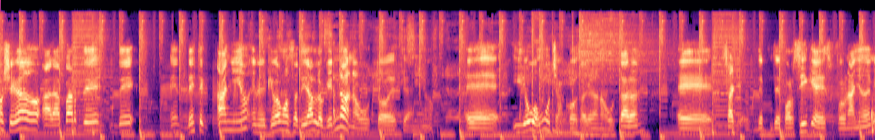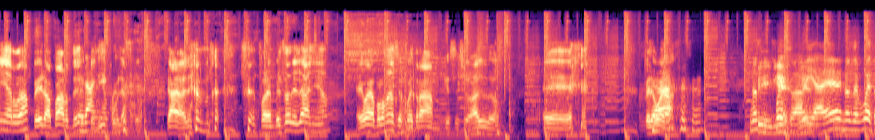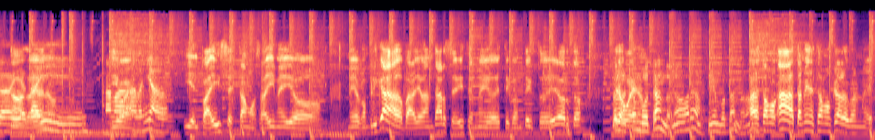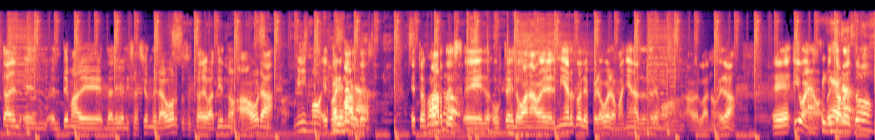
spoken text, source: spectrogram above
hemos llegado a la parte de, de este año en el que vamos a tirar lo que no nos gustó de este año. Eh, y hubo muchas cosas que no nos gustaron. Eh, ya que de, de por sí que es- fue un año de mierda, pero aparte, El año, películas. que- claro, para empezar el año. eh, bueno, por lo menos se fue Trump, qué sé yo, Aldo. Eh, pero bueno, No Sí, se fue bien, todavía, bien. ¿eh? No se fue todavía, No, está todavía ahí Y bueno. amañado. y el país estamos ahí medio, medio complicado para levantarse, viste, en medio de este contexto del orto. Pero Ahora están bueno. votando, ¿no? Ahora siguen votando, ¿no? Ahora estamos, ah, también estamos claro con está el, el- el tema de la legalización del aborto, se está debatiendo ahora mismo. Esto es Right now. martes. Esto es Right martes, eh, ustedes lo van a ver el miércoles, pero bueno, mañana tendremos a ver la novedad. Eh, y bueno, Así a pesar de nada. todo,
